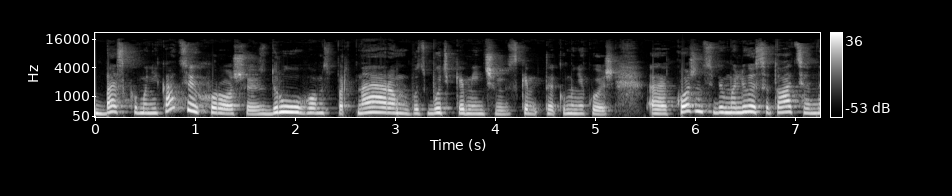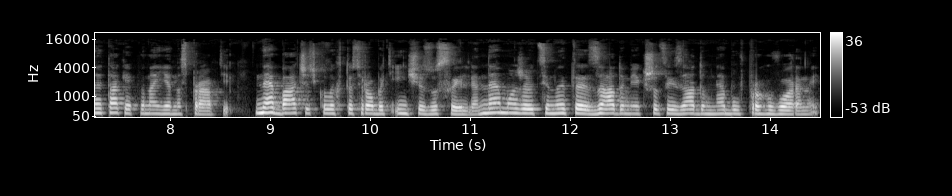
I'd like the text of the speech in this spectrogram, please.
без комунікації хорошої з другом, з партнером, бо з будь-ким іншим, з ким ти комунікуєш, е, кожен собі малює ситуацію не так, як вона є насправді. Не бачить, коли хтось робить інші зусилля, не може оцінити задум, якщо цей задум не був проговорений.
